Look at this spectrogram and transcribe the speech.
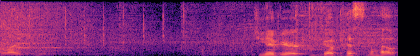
I like you. Do you have your go pistol out?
